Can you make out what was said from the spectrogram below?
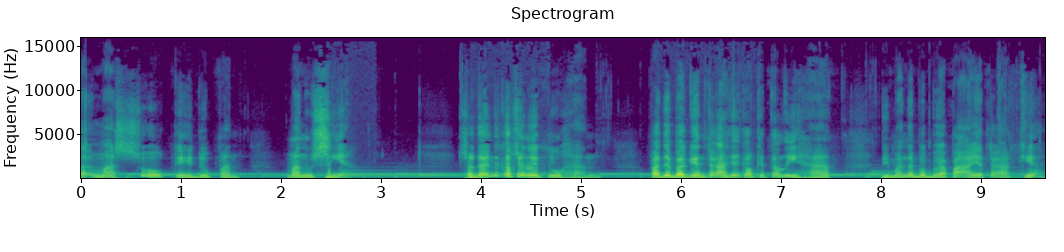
termasuk kehidupan manusia. Saudara ini kasih oleh Tuhan, pada bagian terakhir kalau kita lihat, di mana beberapa ayat terakhir,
